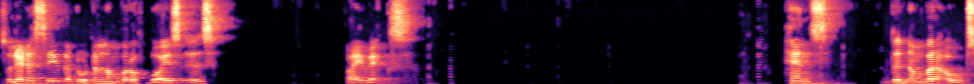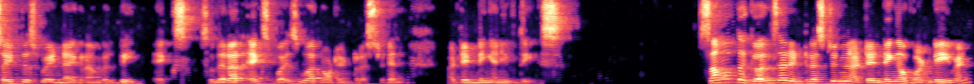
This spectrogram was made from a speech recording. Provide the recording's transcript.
So let us say the total number of boys is 5x. Hence, the number outside this Venn diagram will be x. So there are x boys who are not interested in attending any of these. Some of the girls are interested in attending a one day event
